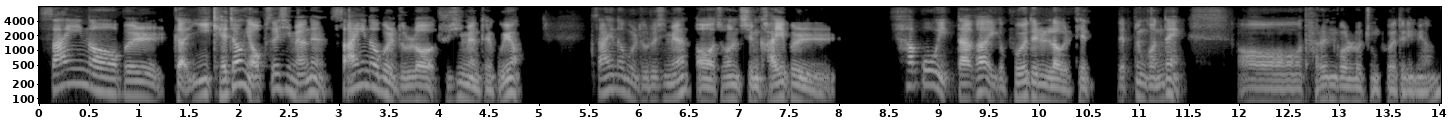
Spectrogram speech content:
사인업을 그러니까 이 계정이 없으시면은 사인업을 눌러 주시면 되고요. 사인업을 누르시면 어 저는 지금 가입을 하고 있다가 이거 보여드리려고 이렇게 냅둔 건데 어 다른 걸로 좀 보여드리면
